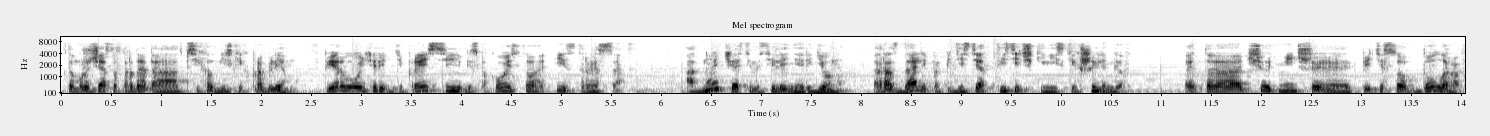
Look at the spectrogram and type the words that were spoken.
к тому же часто страдает от психологических проблем, в первую очередь депрессии, беспокойства и стресса. Одной части населения региона раздали по 50 тысяч кенийских шиллингов. Это чуть меньше 500 долларов,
